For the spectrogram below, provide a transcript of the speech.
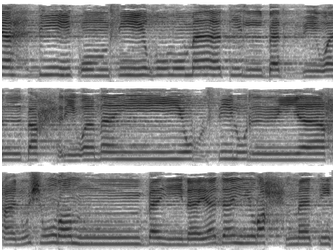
يَهْدِيكُمْ فِي ظُلُمَاتِ الْبَرِّ وَالْبَحْرِ وَمَن يُرْسِلُ الرِّيَاحَ نُشُرًا بَيْنَ يَدَيْ رَحْمَتِهِ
